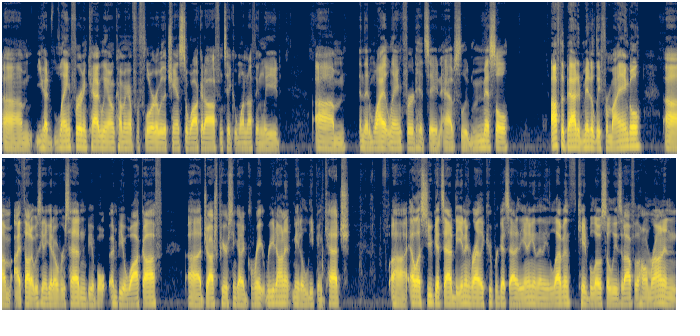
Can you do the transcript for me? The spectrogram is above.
Um, you had Langford and Caglianone coming up for Florida with a chance to walk it off and take a one nothing lead. Um, and then Wyatt Langford hits a, an absolute missile off the bat. Admittedly, from my angle, um, I thought it was going to get over his head and be a and be a walk off. Uh, Josh Pearson got a great read on it, made a leaping catch. Uh, LSU gets out of the inning. Riley Cooper gets out of the inning, and then the eleventh, Cade Beloso leads it off with a home run, and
